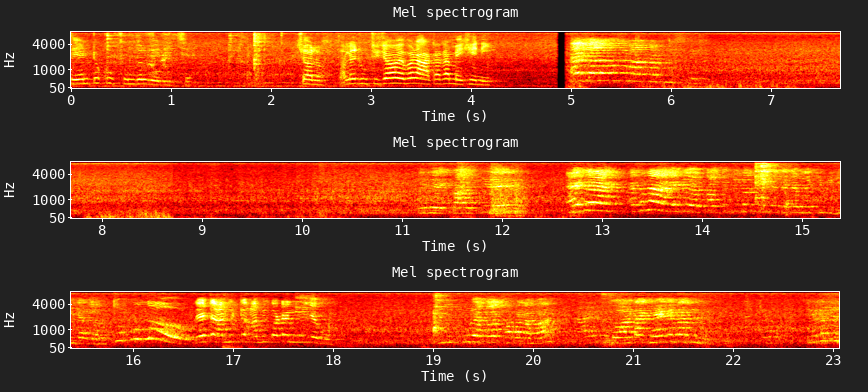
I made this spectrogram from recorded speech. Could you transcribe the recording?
সেন্টও খুব সুন্দর বেরিয়েছে। চলো, তাহলে রুটিটাও এবার আটাটা মেখে নিই। কালকে এই যে এখন না এই যে কালকের জন্য তুমি যেটা আমি কি বিধি রাখলাম টুকুলো এটা আমি আমি কটা নিয়ে যাব? তুমি পুরো একলা খাবা না মা। জলটা খেয়ে নেবা তুমি। ঠিক আছে।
